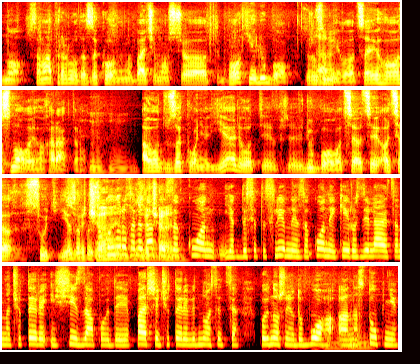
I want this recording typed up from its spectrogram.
Ну, сама природа закону. Ми бачимо, що от Бог є любов, зрозуміло, це його основа, його характеру. А от в законі є от, е, любов, оце, оце, оця суть є Звичайно. записана? Коли розглядати звичайно. закон як десятислівний закон, який розділяється на 4 і 6 заповідей. Перші 4 відносяться по відношенню до Бога, а наступні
